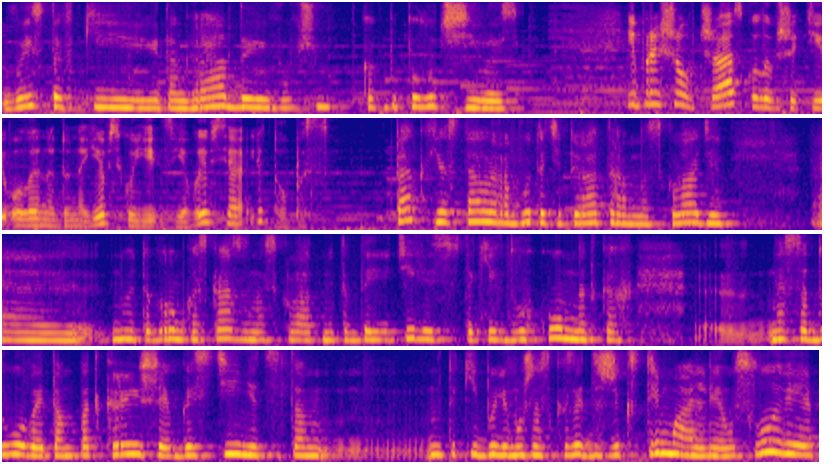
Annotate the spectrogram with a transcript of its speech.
выставки, и награды. В общем, как бы получилось. І прийшов час, коли в житті Олени Дунаєвської з'явився літопис. Так я стала работать оператором на складе. Э, ну, это громко сказано, склад. Мы тогда ютились в таких двух комнатках э, на Садовой, там под крышей, в гостинице, там ну, такие были, можно сказать, даже экстремальные условия.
